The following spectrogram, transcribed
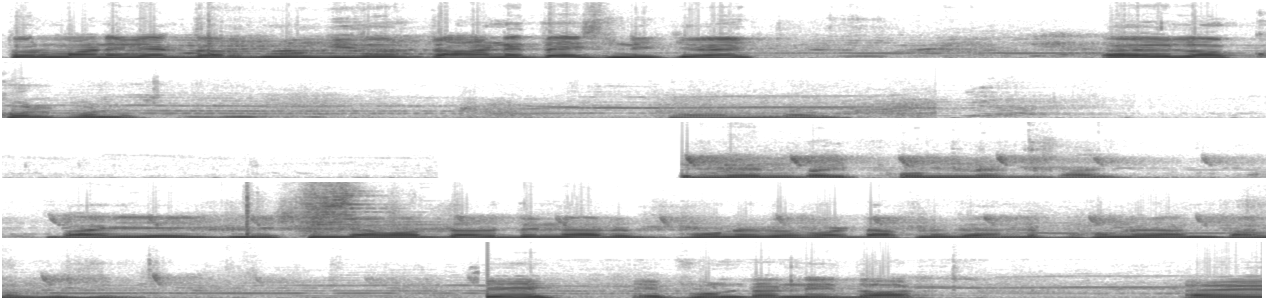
তোর মানি ব্যাগ ধর মুরগি তোর টানে তাইস নাকি এই এই লক খোল ফোনে ভাই নেন ভাই ফোন নেন ভাই ভাই এই মেশিনটা আমার দ্বারা দিন আর ফোনের ব্যাপারটা আপনি দেন ফোনে আমি ভালো বুঝি। এ এই ফোনটা নে ধর। এই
